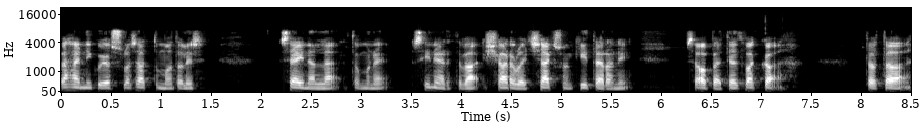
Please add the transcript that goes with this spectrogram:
Vähän niin kuin jos sulla sattumalta olisi seinällä tuommoinen sinertävä Charlotte Jackson kitara, niin sä opettelet vaikka tota,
